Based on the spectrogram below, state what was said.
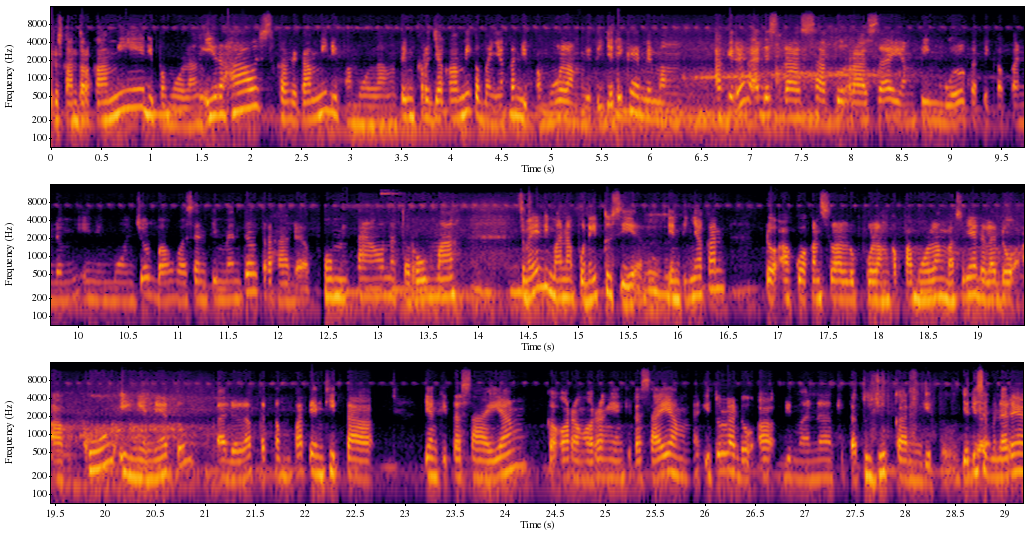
Terus kantor kami di Pamulang, Ear House, kafe kami di Pamulang, tim kerja kami kebanyakan di Pamulang gitu. Jadi kayak memang akhirnya ada satu rasa yang timbul ketika pandemi ini muncul bahwa sentimental terhadap hometown atau rumah. Sebenarnya di mana pun itu sih ya. Mm-hmm. Intinya kan doaku akan selalu pulang ke Pamulang. Maksudnya adalah doaku inginnya tuh adalah ke tempat yang kita yang kita sayang ke orang-orang yang kita sayang. Nah, itulah doa di mana kita tujukan gitu. Jadi yeah. sebenarnya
